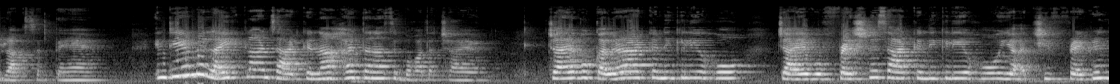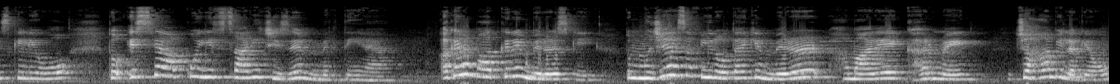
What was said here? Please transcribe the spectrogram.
रख सकते हैं। इंटीरियर में लाइव प्लांट्स ऐड करना हर तरह से बहुत अच्छा है। चाहे वो कलर ऐड करने के लिए हो, चाहे वो फ्रेशनेस ऐड करने के लिए हो या अच्छी फ्रेग्रेंस के लिए हो तो इससे आपको ये सारी चीज़ें मिलती हैं। अगर हम बात करें मिरर्स की तो मुझे ऐसा फील होता है कि मिरर हमारे घर में जहाँ भी लगे हों,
